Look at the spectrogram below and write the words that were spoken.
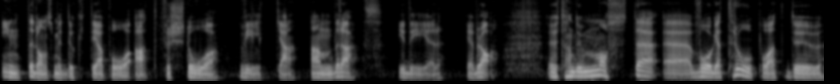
Inte de som är duktiga på att förstå vilka andras idéer är bra. Utan du måste eh, våga tro på att du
